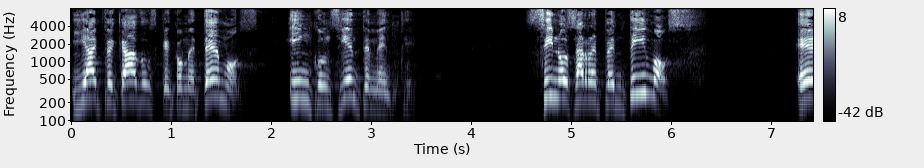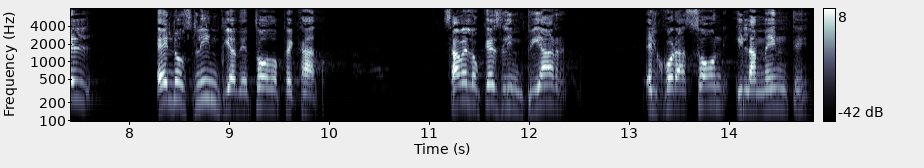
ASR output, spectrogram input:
y hay pecados que cometemos inconscientemente. Si nos arrepentimos, Él, Él nos limpia de todo pecado. ¿Sabe lo que es limpiar el corazón y la mente?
